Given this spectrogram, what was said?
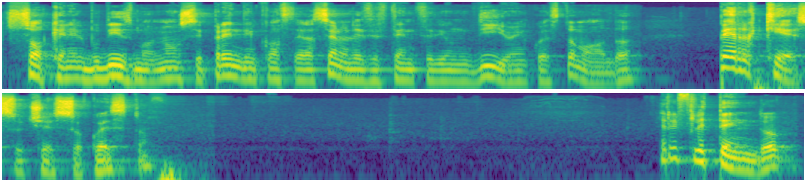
So che nel buddismo non si prende in considerazione l'esistenza di un Dio in questo modo, perché è successo questo? Riflettendo,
